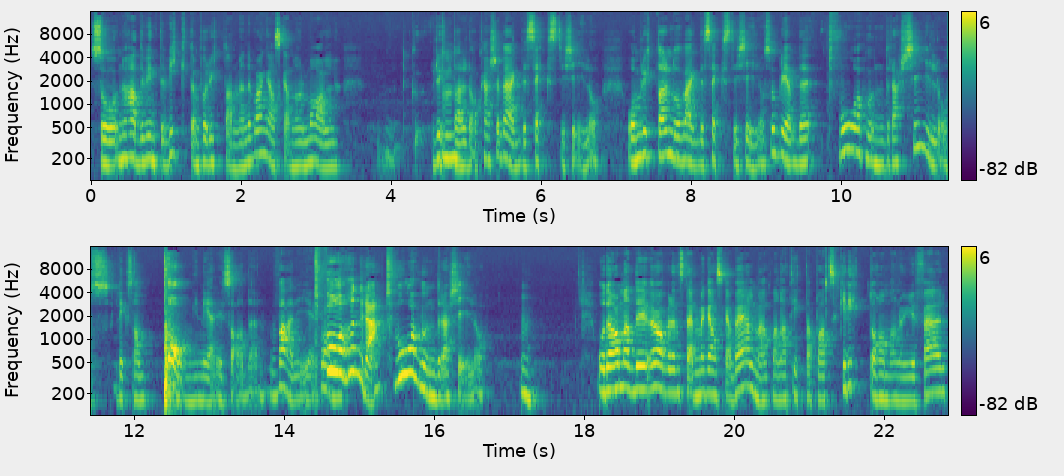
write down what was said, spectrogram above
så, nu hade vi inte vikten på ryttaren men det var en ganska normal ryttare då, kanske vägde 60 kilo. Och om ryttaren då vägde 60 kilo så blev det 200 kilos liksom bång ner i sadeln varje gång. 200? 200 kilo. Mm. Och det, har man, det överensstämmer ganska väl med att man har tittat på att skritt då har man ungefär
